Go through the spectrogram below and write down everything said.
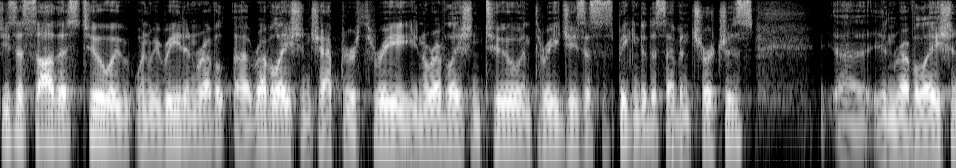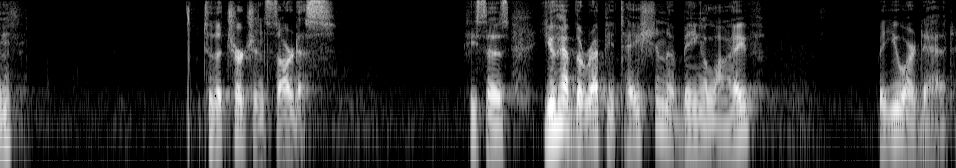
Jesus saw this too when we read in uh, Revelation chapter 3. You know, Revelation 2 and 3, Jesus is speaking to the seven churches uh, in Revelation. To the church in Sardis, he says, You have the reputation of being alive, but you are dead.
